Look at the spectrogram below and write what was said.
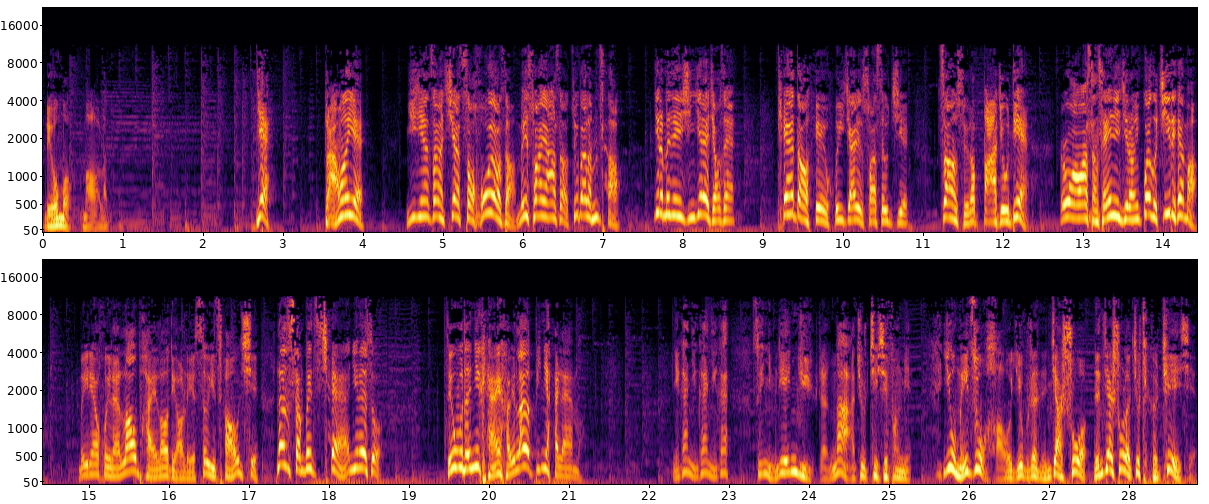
刘某毛了，耶，段王爷，你今天早上起来吃了火药噻，没刷牙噻，嘴巴那么臭，你那么热心，你来教噻。天到黑回家又耍手机，早上睡到八九点，而娃娃上三年级了，你管个几天嘛？每天回来老拍老掉的，手一抄起，那是上辈子欠你的说。这屋头你看一下，有哪个比你还难嘛？你看，你看，你看，所以你们这些女人啊，就这些方面又没做好，又不让人家说，人家说了就扯这些，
